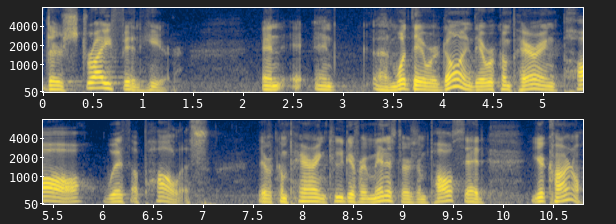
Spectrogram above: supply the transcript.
there's strife in here. And, and, and what they were doing, they were comparing Paul with Apollos. They were comparing two different ministers, and Paul said, You're carnal.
